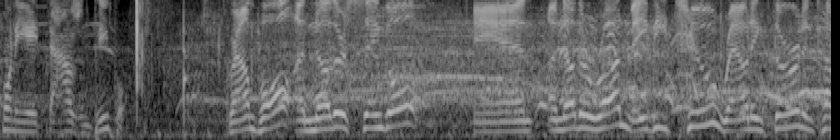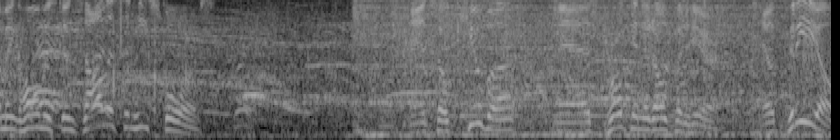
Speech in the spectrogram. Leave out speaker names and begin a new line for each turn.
28,000 people.
Ground ball, another single, and another run, maybe two, rounding third and coming home is Gonzalez, and he scores. And so Cuba has broken it open here. El Grillo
